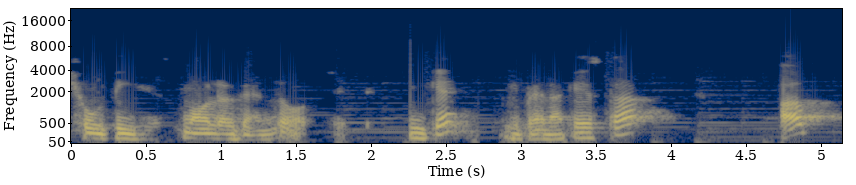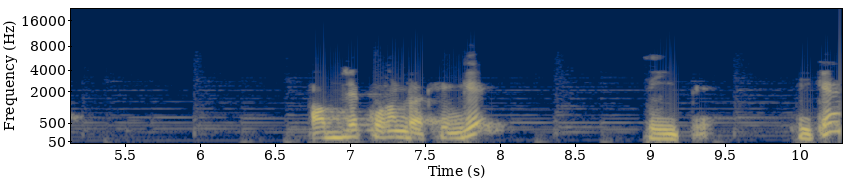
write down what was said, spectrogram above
छोटी है स्मॉलर देन द ऑब्जेक्ट ठीक है? ये पहला केस था। अब ऑब्जेक्ट को हम रखेंगे सी पे। ठीक है?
